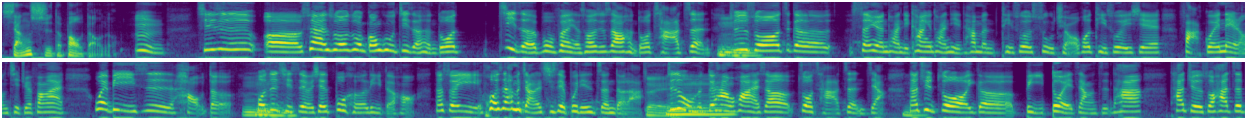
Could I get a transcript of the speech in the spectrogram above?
详实的报道呢？嗯，其实呃，虽然说做公库记者很多。记者的部分有时候就是要很多查证，嗯、就是说这个声援团体、抗议团体他们提出的诉求或提出的一些法规内容、解决方案未必是好的，嗯、或是其实有一些不合理的哈。那所以，或是他们讲的其实也不一定是真的啦。对，就是我们对他们话还是要做查证，这样、嗯、那去做一个比对，这样子。他他觉得说他这。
